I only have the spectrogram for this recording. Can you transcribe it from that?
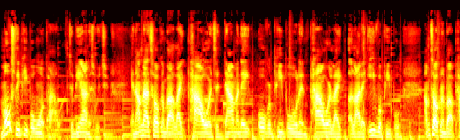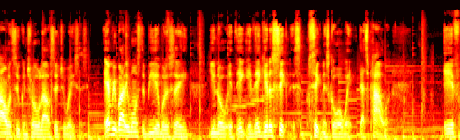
Mostly people want power, to be honest with you. And I'm not talking about like power to dominate over people and power like a lot of evil people. I'm talking about power to control our situations. Everybody wants to be able to say, you know, if they if they get a sickness, sickness go away. That's power. If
